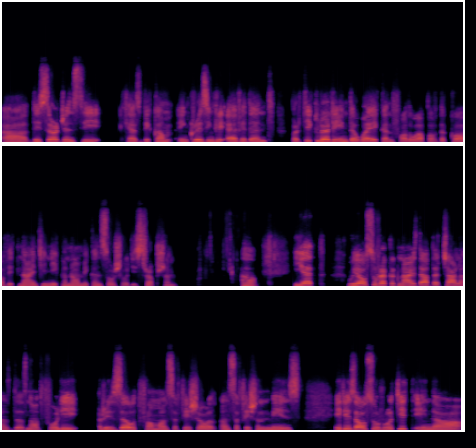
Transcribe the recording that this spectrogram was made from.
Uh, this urgency has become increasingly evident, particularly in the wake and follow-up of the COVID-19 economic and social disruption. Uh, yet, we also recognize that the challenge does not fully result from insufficient, insufficient means. It is also rooted in uh,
